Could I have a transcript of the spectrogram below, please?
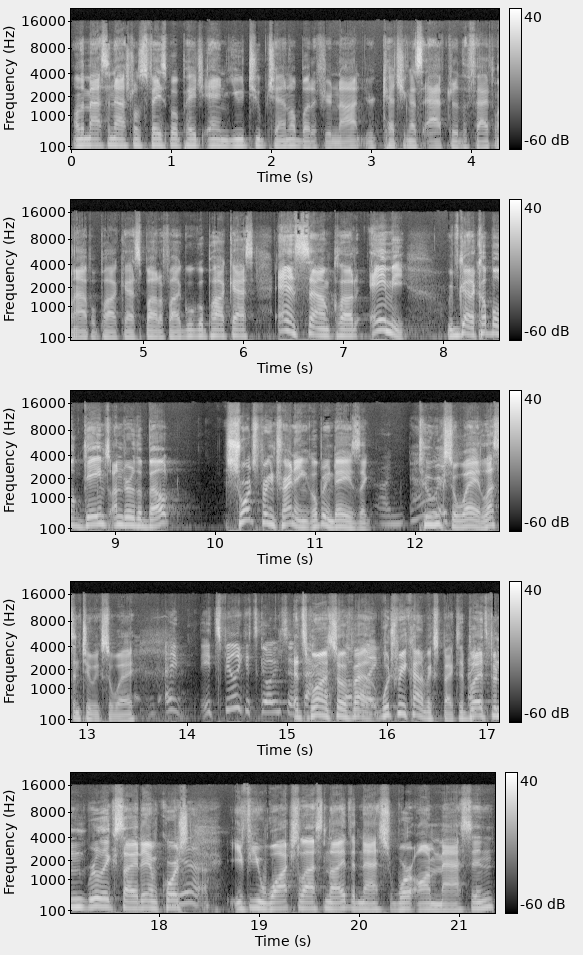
on the MASN Nationals Facebook page and YouTube channel. But if you're not, you're catching us after the fact on Apple Podcasts, Spotify, Google Podcasts, and SoundCloud. Amy, we've got a couple games under the belt short spring training opening day is like two weeks away less than two weeks away I, it's feel like it's going so. it's fast. going so I'm fast like- which we kind of expected but it's been really exciting of course Yeah. if you watched last night the nats were on masn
